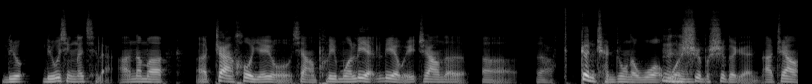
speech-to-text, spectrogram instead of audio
流流行了起来啊。那么呃战后也有像普里莫列列维这样的呃。呃，更沉重的，我我是不是个人啊？这样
